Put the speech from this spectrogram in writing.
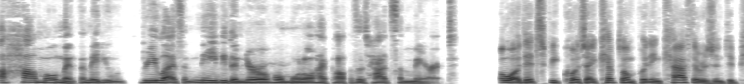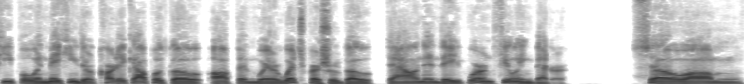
aha moment that made you realize that maybe the neurohormonal hypothesis had some merit? Oh, it's because I kept on putting catheters into people and making their cardiac output go up and where wedge pressure go down and they weren't feeling better. So, um,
